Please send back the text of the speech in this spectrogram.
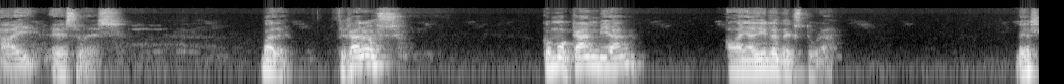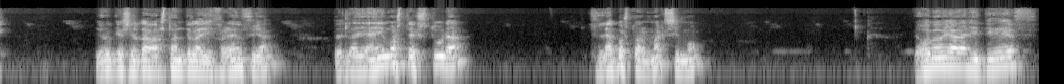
Ahí, eso es. Vale, fijaros cómo cambia al añadirle textura. ¿Ves? Yo creo que se nota bastante la diferencia. Entonces le añadimos textura, le ha puesto al máximo. Luego me voy a la nitidez,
